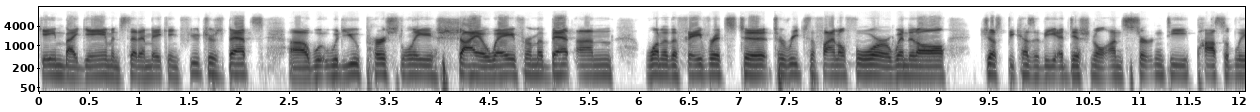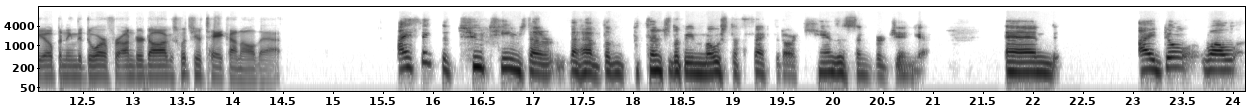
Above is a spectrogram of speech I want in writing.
game by game instead of making futures bets? Uh, w- would you personally shy away from a bet on one of the favorites to to reach the final four or win it all just because of the additional uncertainty possibly opening the door for underdogs? What's your take on all that? I think the two teams that are that have the potential to be most affected are Kansas and Virginia. And I don't while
